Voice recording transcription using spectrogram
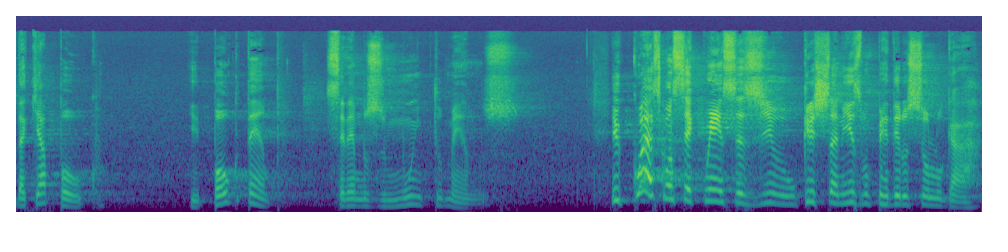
daqui a pouco, e pouco tempo, seremos muito menos. E quais as consequências de o cristianismo perder o seu lugar?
